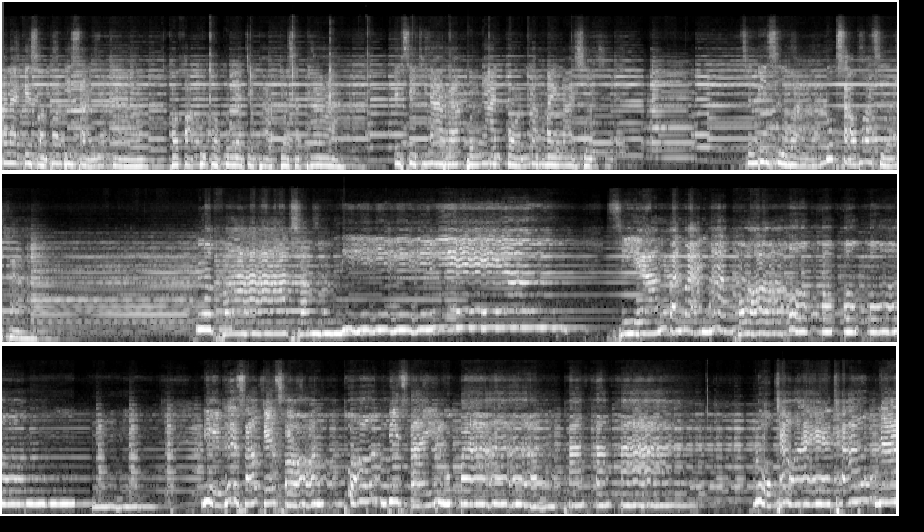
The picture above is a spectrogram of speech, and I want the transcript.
าวแรกเกสรพรพิสัยนะคะ ขอฝากคุณพ่อคุณแม่เจ้าภาพยอดศรัทธาเป็นสิ่งที่น่ารักผลงานก่อนลำไม่ล่าสุดซึ่งมีสื่อว่าลูกสาวพ่อเสือค่ะและฝากสำเนียงเสียงหวานหวานๆมากพอนนี่คือสาวเกสรพร้อ พิสัยลูกบ้านพาลูกชาวไอชาวนา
